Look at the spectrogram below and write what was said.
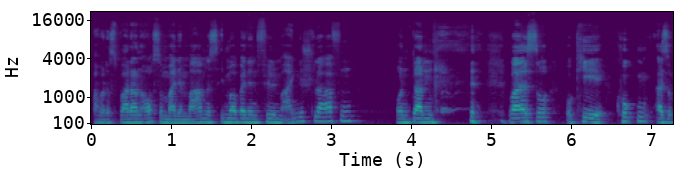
Aber das war dann auch so, meine Mom ist immer bei den Filmen eingeschlafen und dann war es so, okay, gucken, also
